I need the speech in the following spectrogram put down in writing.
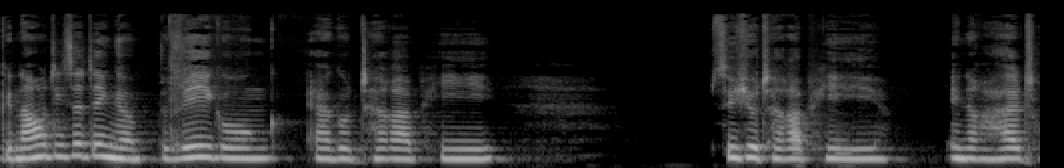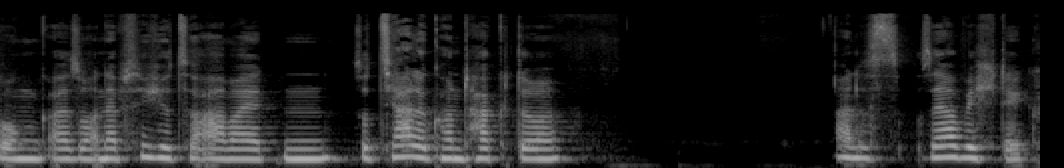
Genau diese Dinge, Bewegung, Ergotherapie, Psychotherapie, innere Haltung, also an der Psyche zu arbeiten, soziale Kontakte, alles sehr wichtig.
